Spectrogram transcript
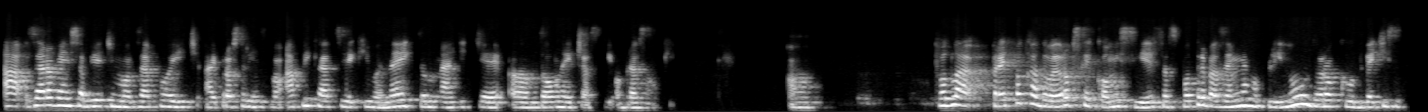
a zároveň sa budete môcť zapojiť aj prostredníctvom aplikácie Q&A, ktorú nájdete v dolnej časti obrazovky. Podľa predpokladov Európskej komisie sa spotreba zemného plynu do roku 2050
